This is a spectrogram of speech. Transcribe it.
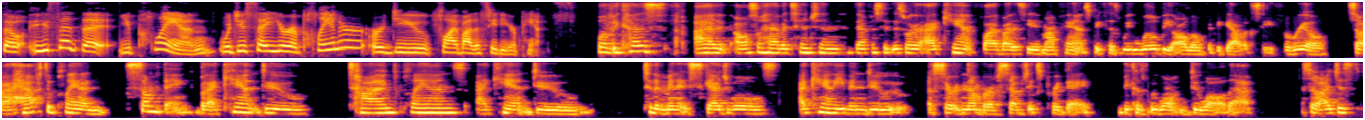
so you said that you plan. Would you say you're a planner or do you fly by the seat of your pants? Well, because I also have attention deficit disorder, I can't fly by the seat of my pants because we will be all over the galaxy for real. So I have to plan something, but I can't do timed plans. I can't do to the minute schedules. I can't even do a certain number of subjects per day because we won't do all that. So I just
